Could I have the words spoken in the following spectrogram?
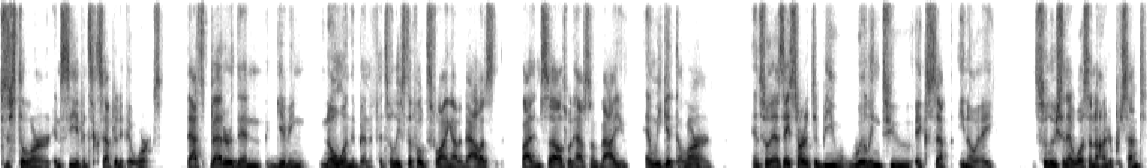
just to learn and see if it's accepted, if it works. That's better than giving no one the benefits. At least the folks flying out of Dallas by themselves would have some value and we get to learn. And so as they started to be willing to accept you know a solution that wasn't 100%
